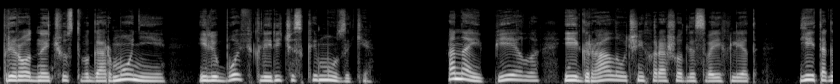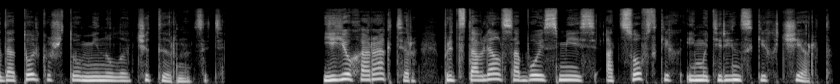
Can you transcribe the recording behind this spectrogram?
природное чувство гармонии и любовь к лирической музыке. Она и пела, и играла очень хорошо для своих лет. Ей тогда только что минуло четырнадцать. Ее характер представлял собой смесь отцовских и материнских черт.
